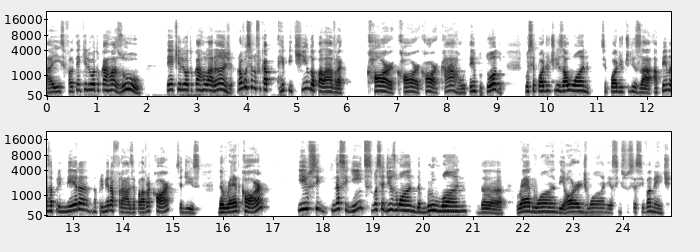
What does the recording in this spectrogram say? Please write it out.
Aí você fala, tem aquele outro carro azul, tem aquele outro carro laranja. Para você não ficar repetindo a palavra car, car, car, carro o tempo todo, você pode utilizar o one você pode utilizar apenas a primeira, na primeira frase, a palavra car, você diz the red car, e o, nas seguintes você diz one, the blue one, the red one, the orange one, e assim sucessivamente.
